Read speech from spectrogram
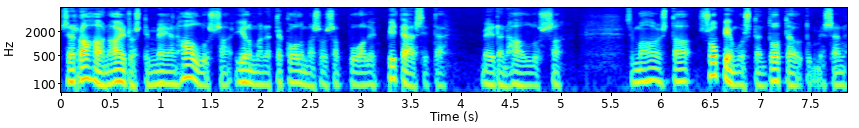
se raha on aidosti meidän hallussa ilman, että kolmas osapuoli pitää sitä meidän hallussa. Se mahdollistaa sopimusten toteutumisen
